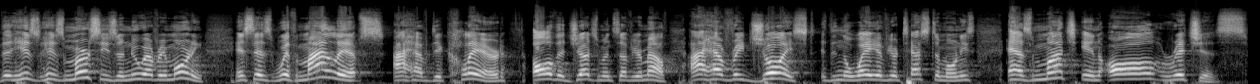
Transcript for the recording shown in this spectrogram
The, his, his mercies are new every morning. It says, With my lips I have declared all the judgments of your mouth. I have rejoiced in the way of your testimonies as much in all riches.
